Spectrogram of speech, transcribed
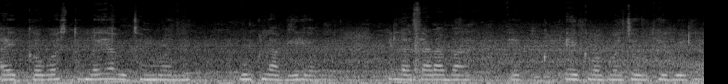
આ એક વસ્તુ લઈ આવી જમવાની. ભૂખ લાગી હવે. એટલા સાડા બાર? એક એક વાગવા જેવું થઈ ગયું એટલે.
